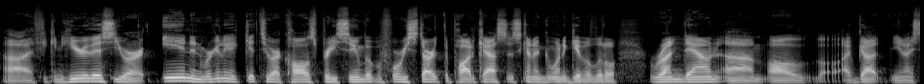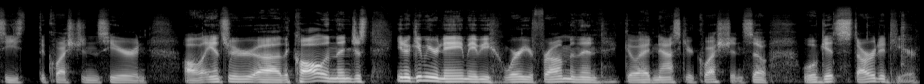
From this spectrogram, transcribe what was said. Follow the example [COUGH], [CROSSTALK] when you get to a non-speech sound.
Uh, if you can hear this, you are in, and we're going to get to our calls pretty soon. But before we start the podcast, just kind of want to give a little rundown. Um, I'll, I've got, you know, I see the questions here, and I'll answer uh, the call, and then just, you know, give me your name, maybe where you're from, and then go ahead and ask your question. So we'll get started here.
